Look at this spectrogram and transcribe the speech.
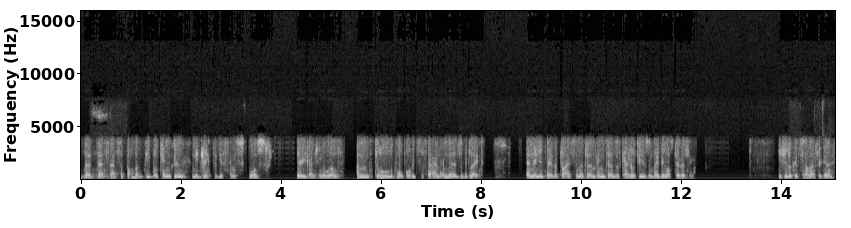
But that's, that's the problem. People tend to neglect the defense force, every country in the world, until the paw hits the fan, and then it's a bit late. And then you pay the price in, term, in terms of casualties and maybe lost territory. If you look at South Africa,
